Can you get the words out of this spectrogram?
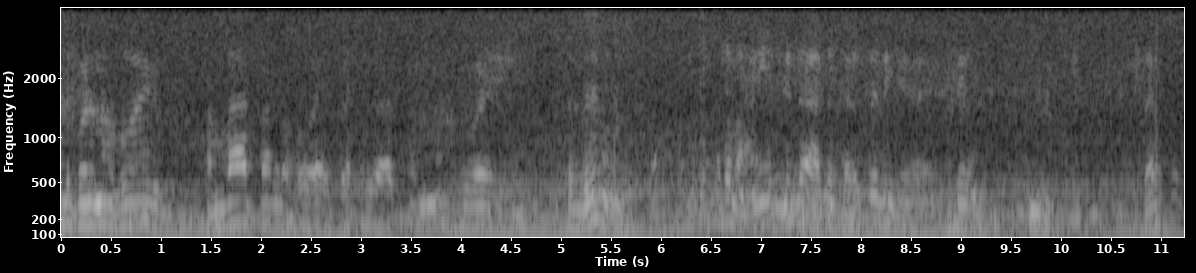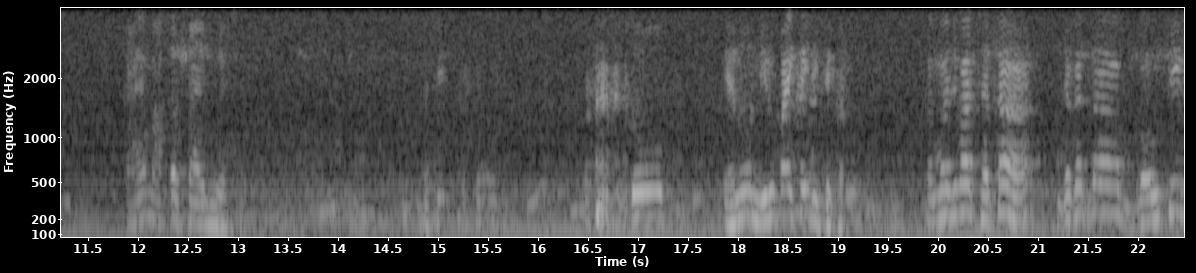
વાદ પણ ન હોય સંવાદ પણ હોય પ્રતિવાદ પણ ન હોય. તો વાણી એટલે તો આ તો સરસ્વતી કહેવાય કાયમ આકર્ષાયેલું રહે છે. તો એનો નિરૂપાય કઈ રીતે કરવો? સમજવા છતાં જગતના ભૌતિક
